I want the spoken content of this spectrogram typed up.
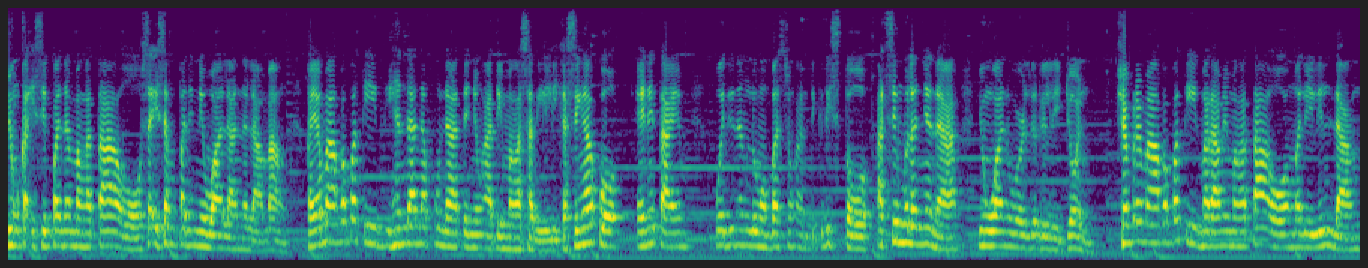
yung kaisipan ng mga tao sa isang paniniwala na lamang. Kaya mga kapatid, ihanda na po natin yung ating mga sarili. Kasi nga po, anytime, pwede nang lumabas yung Antikristo at simulan niya na yung one world religion. Siyempre mga kapatid, marami mga tao ang malilinlang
